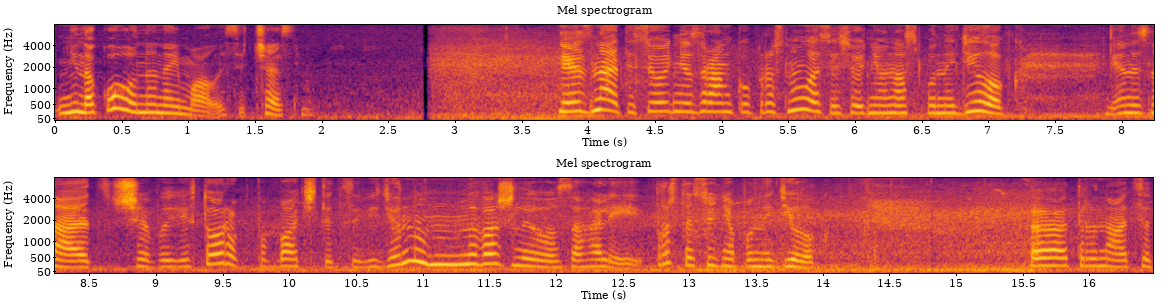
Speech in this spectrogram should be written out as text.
ні на кого не наймалися, чесно. Я, знаєте, сьогодні зранку проснулася, сьогодні у нас понеділок. Я не знаю, чи ви вівторок побачите це відео. Ну, неважливо взагалі. Просто сьогодні понеділок. е, 13.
